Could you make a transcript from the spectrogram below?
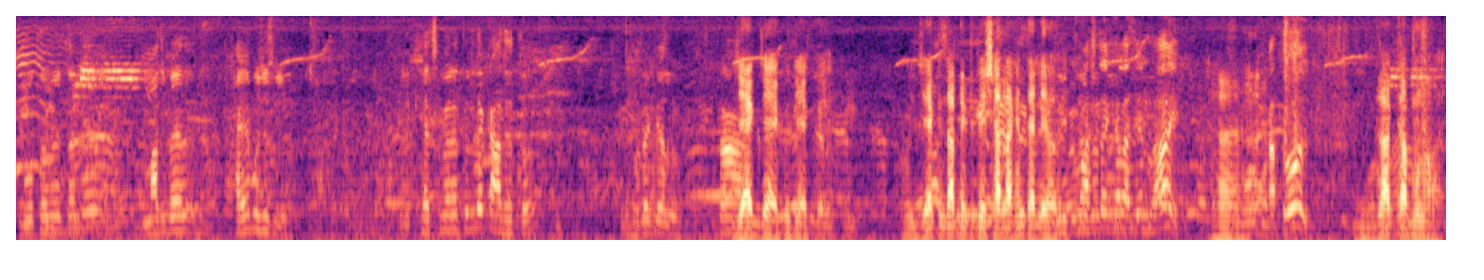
প্রথমে তাহলে মাছ খাইয়ে বসেছিল। খেচ মেরে তুললে কাজ হতো। ওটা গেল। জ্যাক জ্যাক জ্যাক ওই কিন্তু আপনি একটু প্রেশার রাখেন তাহলে হবে। খেলাছেন ভাই। হ্যাঁ। ব্ল্যাক কাপ মনে হয়?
